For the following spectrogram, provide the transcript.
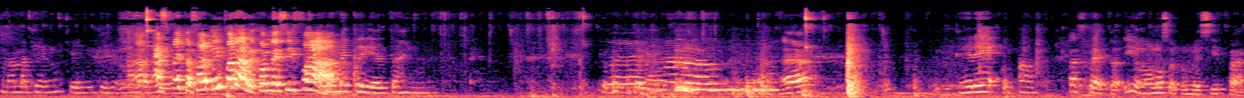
Mamma, tieni, tieni, tieni. Mamma, tieni. Aspetta, fammi imparare come si Lo fa. metto io il timer. Eh? Tre. Ah, Aspetta, io non lo so come si fa.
